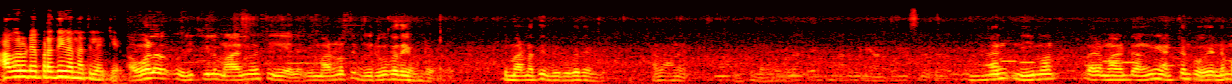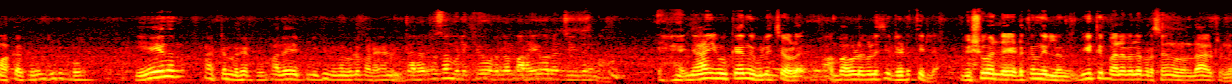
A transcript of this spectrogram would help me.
അവരുടെ പ്രതികരണത്തിലേക്ക്. അവൾ ഒരിക്കലും ആത്മഹത്യ ചെയ്യല. ഈ മരണത്തിൽ ദുരൂഹതയുണ്ട്. ഈ മരണത്തിൽ ദുരൂഹതയുണ്ട്. അതാണ്. ഞാൻ നിയമപരമായിട്ട് അങ്ങേ അറ്റം പോയി എന്റെ മക്കൾക്ക് വേണ്ടിയിട്ട് പോകും. ഏത് അറ്റം വരെ പോകും? അതേ എനിക്ക് നിങ്ങളോട് വല്ലതും ഞാൻ യു കെയിൽ നിന്ന് വിളിച്ചവളെ അപ്പോൾ അവൾ വിളിച്ചിട്ട് എടുത്തില്ല. വിഷുവല്ലേ എടുക്കുന്നില്ലെന്ന്. വീട്ടിൽ പല പല പ്രശ്നങ്ങൾ ഉണ്ടായിട്ടുണ്ട്.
